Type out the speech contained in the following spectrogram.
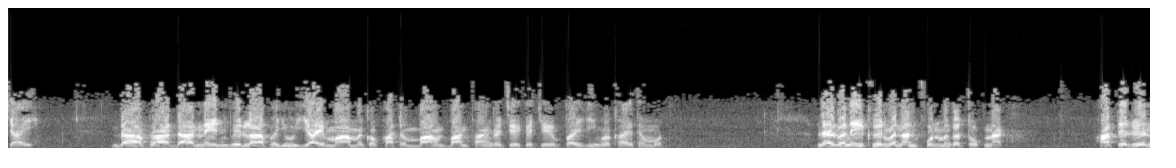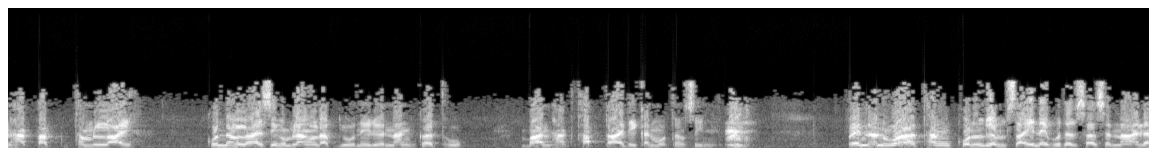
ใจด่าพระด่าเนนเวลาพายุใหญ่มามันก็พัดบ้างบ้านพังกระเจิดกระเจิมไปยิ่งกว่าใครทั้งหมด แล้วก็ในคืนวันนั้นฝนมันก็ตกหนัก พัดแต่เรือนหักพักทำลาย คนทั้งหลายซึ่งกำลังหลับอยู่ในเรือนนั้นก็ถูกบ้านหักทับตายด้วยกันหมดทั้งสิ้น เป็นอันว่าทั้งคนเลื่อมใสในพุทธศาสนาและ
